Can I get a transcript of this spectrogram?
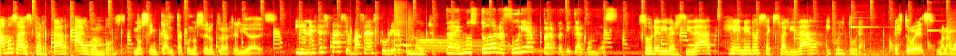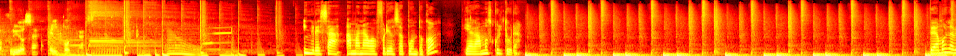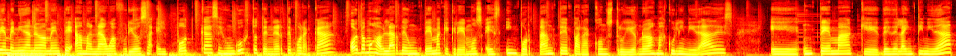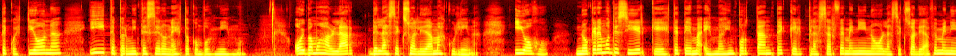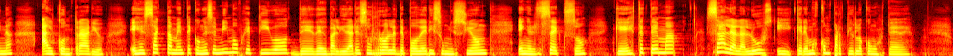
Vamos a despertar algo en vos. Nos encanta conocer otras realidades. Y en este espacio vas a descubrir mucho. Traemos toda la furia para platicar con vos. Sobre diversidad, género, sexualidad y cultura. Esto es Managua Furiosa, el podcast. Ingresa a managuafuriosa.com y hagamos cultura. Te damos la bienvenida nuevamente a Managua Furiosa, el podcast. Es un gusto tenerte por acá. Hoy vamos a hablar de un tema que creemos es importante para construir nuevas masculinidades. Eh, un tema que desde la intimidad te cuestiona y te permite ser honesto con vos mismo. Hoy vamos a hablar de la sexualidad masculina. Y ojo, no queremos decir que este tema es más importante que el placer femenino o la sexualidad femenina. Al contrario, es exactamente con ese mismo objetivo de desvalidar esos roles de poder y sumisión en el sexo que este tema sale a la luz y queremos compartirlo con ustedes.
